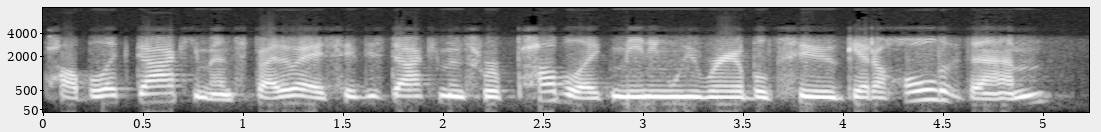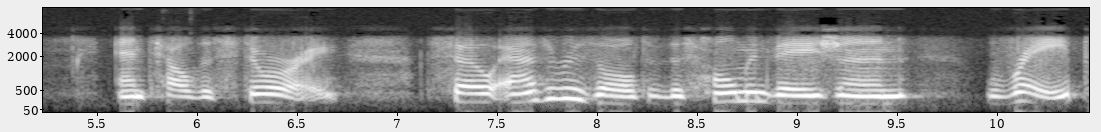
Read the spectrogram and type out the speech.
public documents. By the way, I say these documents were public, meaning we were able to get a hold of them and tell the story. So as a result of this home invasion rape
